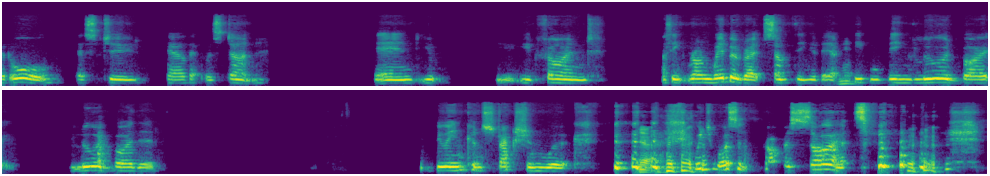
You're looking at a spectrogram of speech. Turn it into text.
at all as to how that was done. And you, you would find, I think Ron Weber wrote something about mm. people being lured by lured by the doing construction work, yeah. which wasn't proper science.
